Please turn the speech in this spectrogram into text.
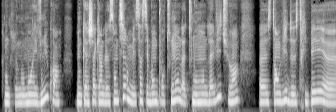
quand le moment est venu, quoi. Donc à chacun de le sentir, mais ça c'est bon pour tout le monde à tout moment de la vie, tu vois. Euh, t'as envie de stripper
